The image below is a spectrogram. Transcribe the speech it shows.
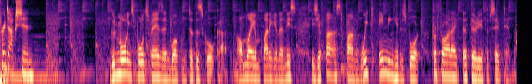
production. Good morning, sports fans, and welcome to the scorecard. I'm Liam Flanagan, and this is your fast, fun, week ending hit of sport for Friday, the 30th of September.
